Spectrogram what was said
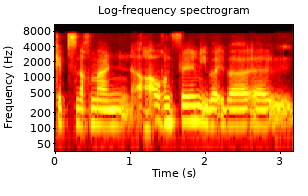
gibt's noch mal auch einen Film über, über äh,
